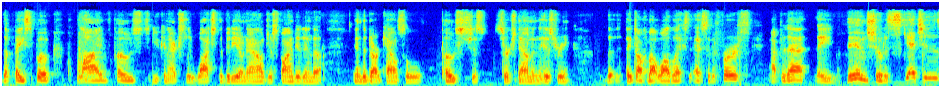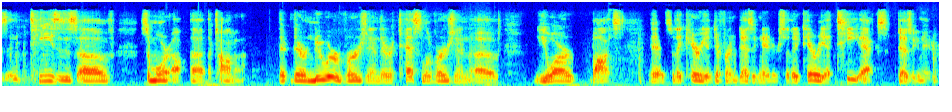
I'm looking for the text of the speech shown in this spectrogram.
the Facebook live post. You can actually watch the video now. Just find it in the in the Dark Council post. Just search down in the history. The, they talk about Wild West Exodus first. After that, they then showed us sketches and teases of some more uh, uh, Atama they're, they're a newer version. They're a Tesla version of UR bots, and so they carry a different designator. So they carry a TX designator.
